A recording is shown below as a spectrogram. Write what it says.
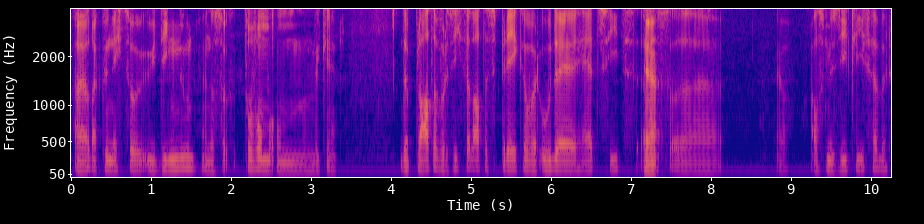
ah ja, dat kun je echt zo je ding doen. En dat is toch tof om, om een beetje de platen voor zich te laten spreken over hoe dat je het ziet Ja. als, eh, ja, als muziekliefhebber.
